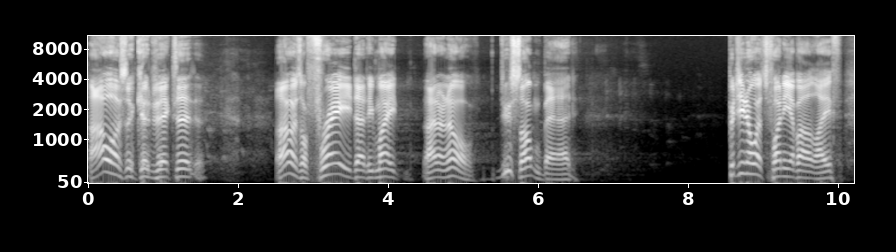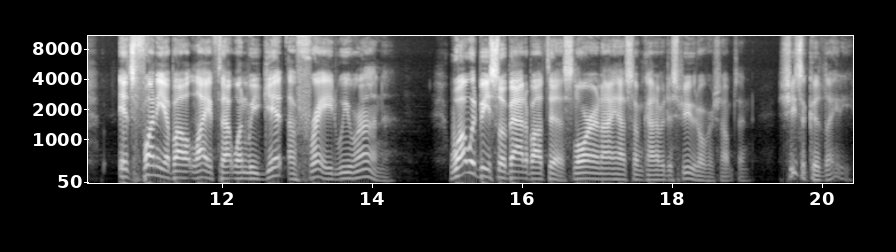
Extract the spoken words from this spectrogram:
I wasn't convicted. I was afraid that he might, I don't know, do something bad. But you know what's funny about life? It's funny about life that when we get afraid, we run. What would be so bad about this? Laura and I have some kind of a dispute over something. She's a good lady.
